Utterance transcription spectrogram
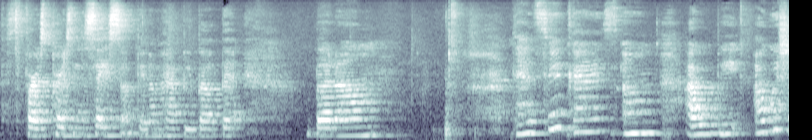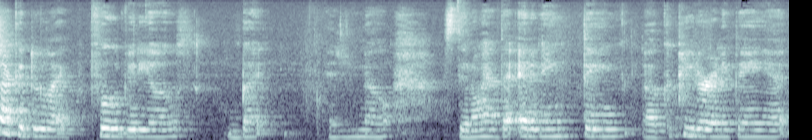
it's the first person to say something. I'm happy about that. But um, that's it, guys. Um, I will be. I wish I could do like food videos, but as you know, I still don't have the editing thing, a computer or anything yet.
